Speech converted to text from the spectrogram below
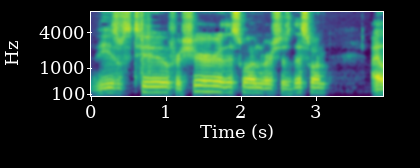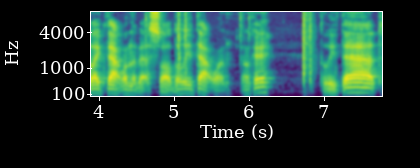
these two for sure, this one versus this one. I like that one the best, so I'll delete that one, okay? Delete that.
